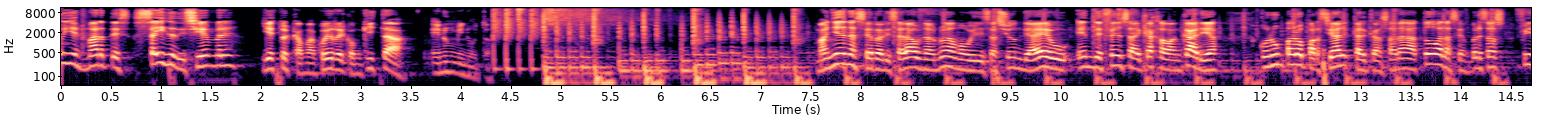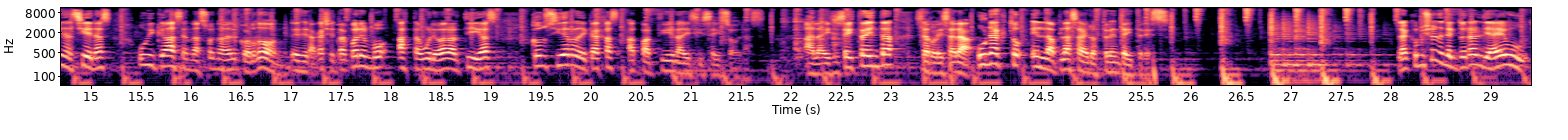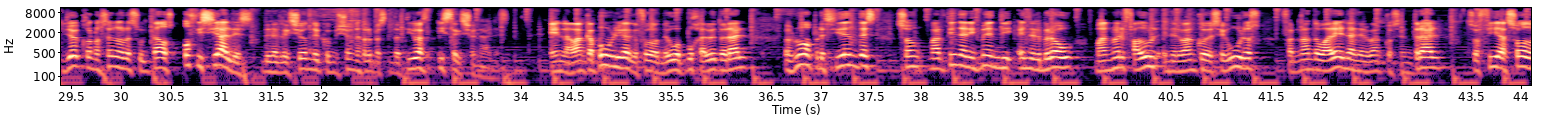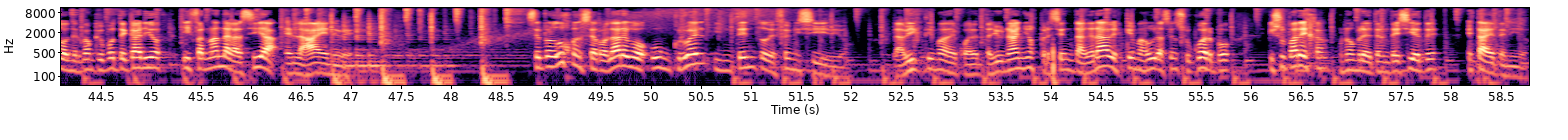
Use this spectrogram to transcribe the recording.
Hoy es martes 6 de diciembre y esto es Camacoy Reconquista en un minuto. Mañana se realizará una nueva movilización de AEU en defensa de caja bancaria con un paro parcial que alcanzará a todas las empresas financieras ubicadas en la zona del cordón, desde la calle Tacuarembó hasta Boulevard Artigas, con cierre de cajas a partir de las 16 horas. A las 16.30 se realizará un acto en la Plaza de los 33. La Comisión Electoral de AEU dio a conocer los resultados oficiales de la elección de comisiones representativas y seccionales. En la banca pública, que fue donde hubo puja electoral, los nuevos presidentes son Martín Arismendi en el BROW, Manuel Fadul en el Banco de Seguros, Fernando Varela en el Banco Central, Sofía Sodo en el Banco Hipotecario y Fernanda García en la ANB. Se produjo en Cerro Largo un cruel intento de femicidio. La víctima de 41 años presenta graves quemaduras en su cuerpo y su pareja, un hombre de 37, está detenido.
